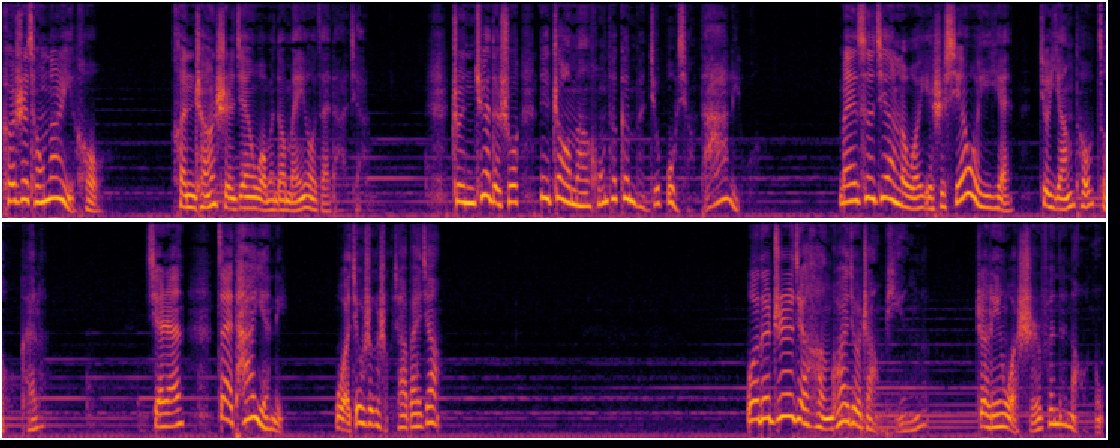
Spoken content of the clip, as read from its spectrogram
可是从那以后，很长时间我们都没有再打架。准确的说，那赵满红他根本就不想搭理我，每次见了我也是斜我一眼就扬头走开了。显然，在他眼里，我就是个手下败将。我的指甲很快就长平了，这令我十分的恼怒。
